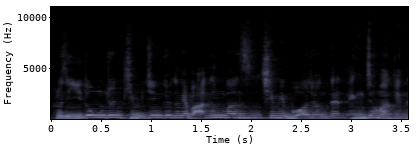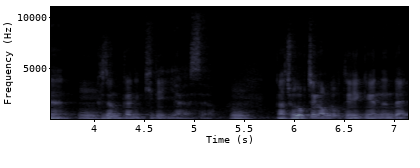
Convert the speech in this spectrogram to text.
그래서 이동준, 김진규 등의 많은 관심이 모아졌는데 냉정하게는 음. 그 전까지 기대 이하였어요. 음. 그러니까 조덕재 감독도 얘기했는데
